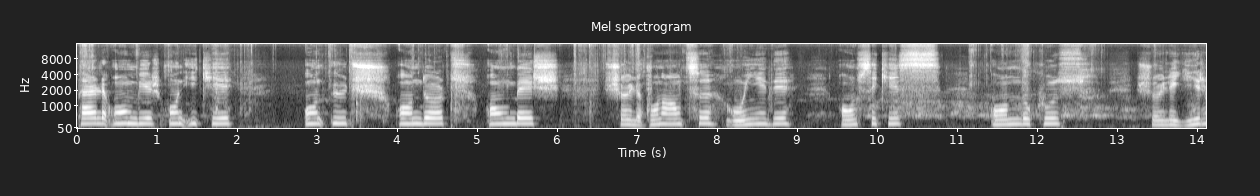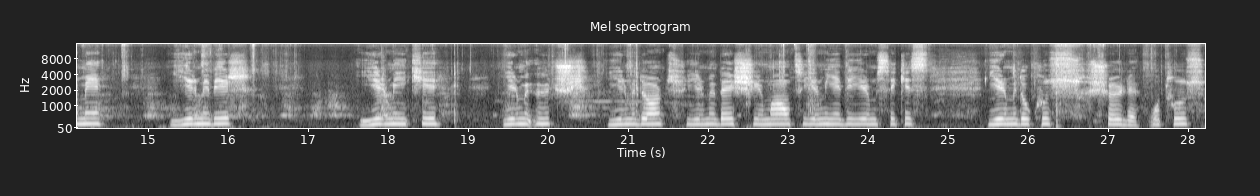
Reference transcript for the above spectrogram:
Perle 11 12 13 14 15 şöyle 16 17 18 19 şöyle 20 21 22 23 24 25 26 27 28 29 şöyle 30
